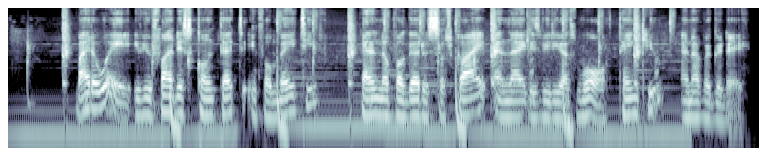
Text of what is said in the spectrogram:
By the way, if you find this content informative, don't forget to subscribe and like this video as well. Thank you and have a good day.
